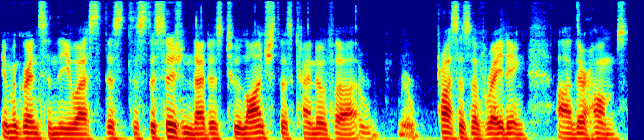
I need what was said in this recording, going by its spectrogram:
immigrants in the U.S., this, this decision that is to launch this kind of uh, process of raiding uh, their homes?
